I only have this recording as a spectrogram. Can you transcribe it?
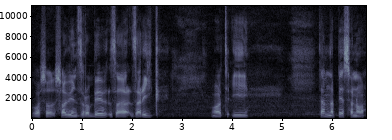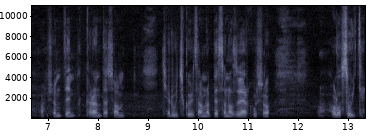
Ось, що- що він зробив за, за рік. От, і там написано, в общем, тим карандашом чи ручкою, там написано зверху, що голосуйте.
